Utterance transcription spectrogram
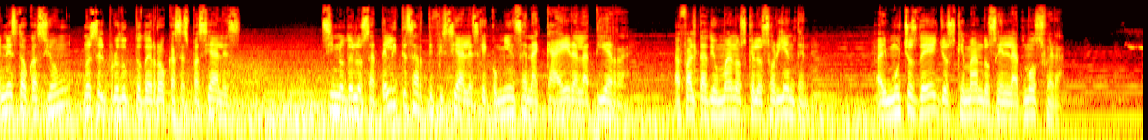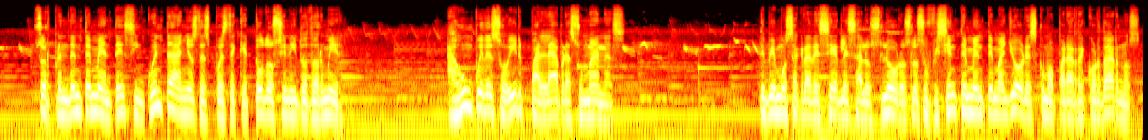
En esta ocasión no es el producto de rocas espaciales, sino de los satélites artificiales que comienzan a caer a la Tierra a falta de humanos que los orienten. Hay muchos de ellos quemándose en la atmósfera. Sorprendentemente, 50 años después de que todos se han ido a dormir, aún puedes oír palabras humanas. Debemos agradecerles a los loros lo suficientemente mayores como para recordarnos.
